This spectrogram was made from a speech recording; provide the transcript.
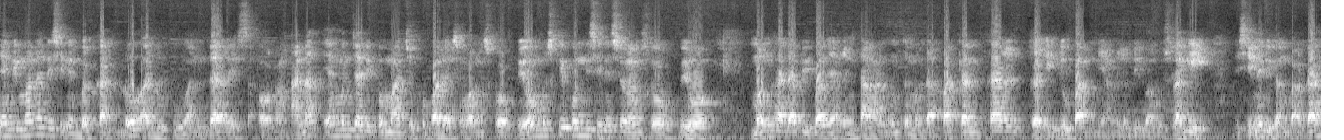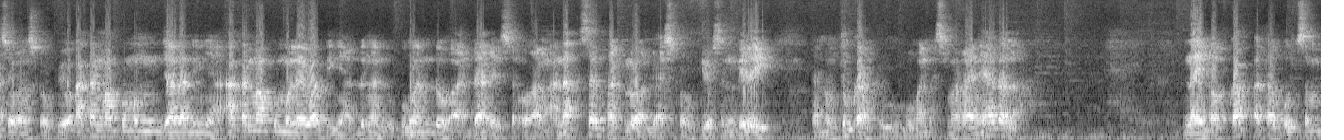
yang di mana di sini berkat doa dukungan dari seorang anak yang menjadi pemacu kepada seorang Scorpio meskipun di sini seorang Scorpio menghadapi banyak rintangan untuk mendapatkan karir kehidupan yang lebih bagus lagi. Di sini digambarkan seorang Scorpio akan mampu menjalaninya, akan mampu melewatinya dengan dukungan doa dari seorang anak serta keluarga Scorpio sendiri. Dan untuk kartu hubungan asmaranya adalah nine of cup ataupun 9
